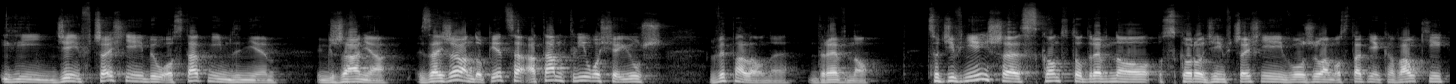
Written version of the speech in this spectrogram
i dzień wcześniej był ostatnim dniem grzania. Zajrzałam do pieca, a tam tliło się już wypalone drewno. Co dziwniejsze, skąd to drewno, skoro dzień wcześniej włożyłam ostatnie kawałki,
